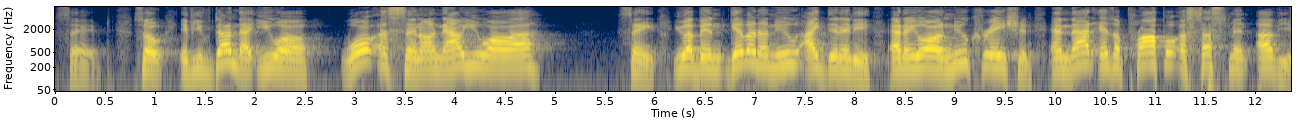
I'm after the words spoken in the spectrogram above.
saved. So if you've done that, you are were a sinner, now you are a saint. You have been given a new identity and you are a new creation, and that is a proper assessment of you.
